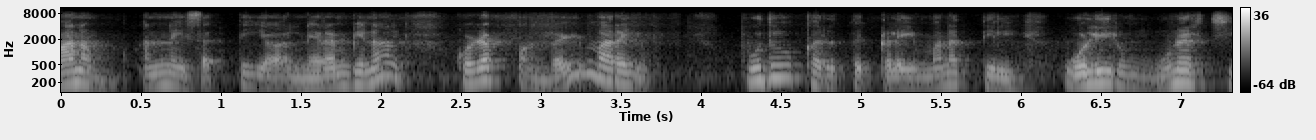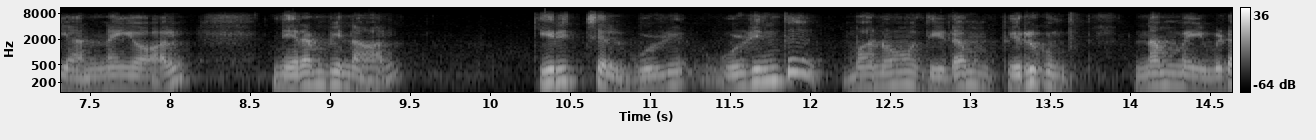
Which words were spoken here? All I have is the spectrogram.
மனம் அன்னை சக்தியால் நிரம்பினால் குழப்பங்கள் மறையும். புது கருத்துக்களை மனத்தில் ஒளிரும் உணர்ச்சி அன்னையால் நிரம்பினால் எரிச்சல் ஒழி ஒழிந்து மனோதிடம் பெருகும். நம்மை விட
